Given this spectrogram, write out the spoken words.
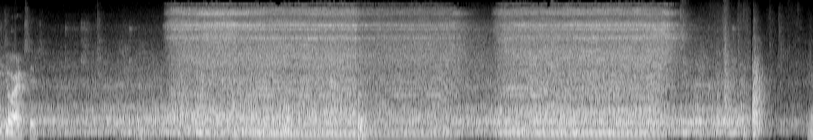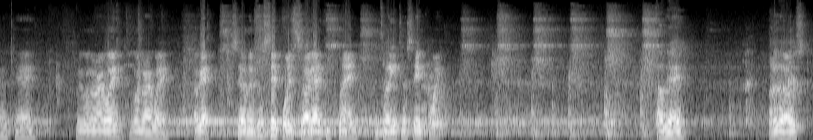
Need door access. Okay. We're going the right way? We're going the right way. Okay, so there's no save point, so I gotta keep playing until I get to a save point. Okay. One of those.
